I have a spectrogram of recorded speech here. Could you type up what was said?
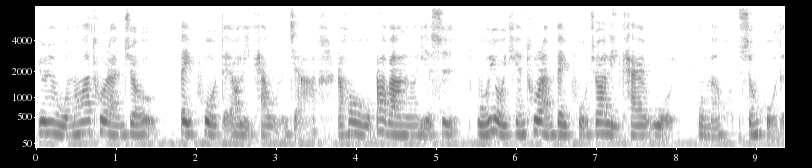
因为我妈妈突然就被迫得要离开我们家，然后我爸爸呢，也是我有一天突然被迫就要离开我。我们生活的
